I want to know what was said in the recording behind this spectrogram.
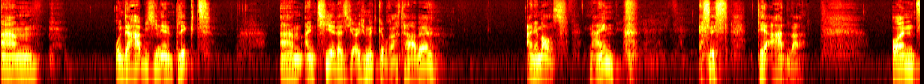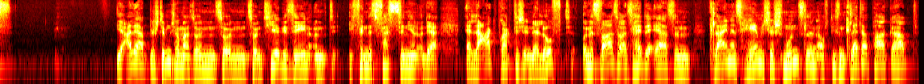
ähm, und da habe ich ihn entblickt. Ähm, ein Tier, das ich euch mitgebracht habe. Eine Maus. Nein, es ist der Adler. Und ihr alle habt bestimmt schon mal so ein, so ein, so ein Tier gesehen und ich finde es faszinierend. Und er, er lag praktisch in der Luft und es war so, als hätte er so ein kleines hämisches Schmunzeln auf diesen Kletterpark gehabt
